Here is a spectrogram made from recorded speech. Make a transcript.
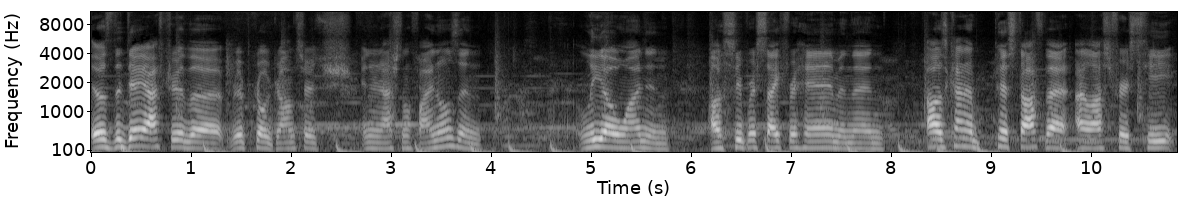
It was the day after the Rip Curl Grom Search International Finals and Leo won and I was super psyched for him and then I was kind of pissed off that I lost first heat.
